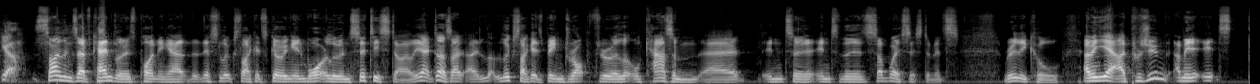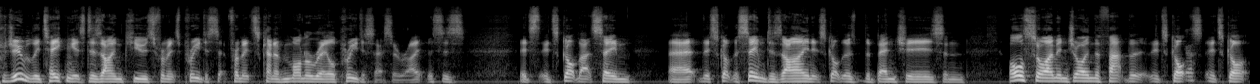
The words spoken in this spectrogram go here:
Yeah. Simon Zev Kendler is pointing out that this looks like it's going in Waterloo and City style. Yeah, it does. I, I, it looks like it's being dropped through a little chasm uh, into into the subway system. It's really cool. I mean, yeah, I presume. I mean, it's presumably taking its design cues from its predece- from its kind of monorail predecessor, right? This is it's it's got that same. Uh, it's got the same design. It's got the the benches, and also I'm enjoying the fact that it's got it's got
